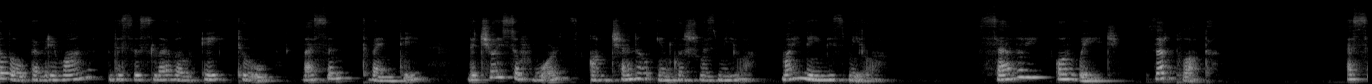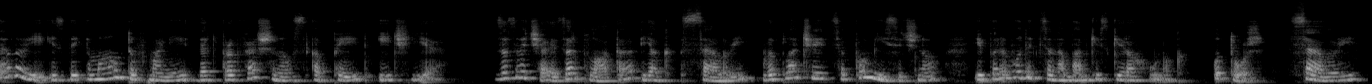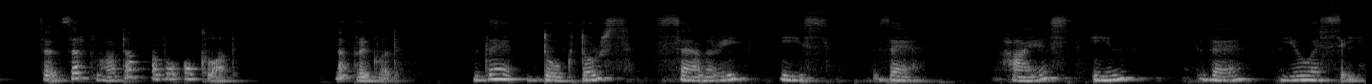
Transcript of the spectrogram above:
Hello everyone, this is level A2, lesson 20, the choice of words on channel English with Mila. My name is Mila. Salary or wage? Зарплата. A salary is the amount of money that professionals are paid each year. Зазвичай зарплата, як salary, виплачується помісячно і переводиться на банківський рахунок. Отож, salary – це зарплата або оклад. Наприклад, The doctor's salary is the highest in the USA.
